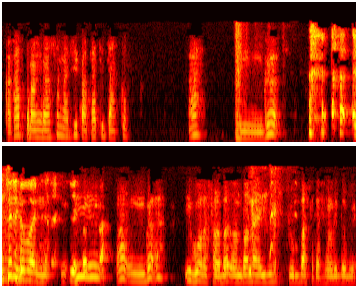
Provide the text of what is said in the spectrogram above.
kakak pernah ngerasa nggak sih kakak tuh cakep? Ah, enggak. Itu diwawancara. Iya, ah enggak. ah. Ih, gue kesel banget nontonnya anjing. Sumpah kesel itu gue.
